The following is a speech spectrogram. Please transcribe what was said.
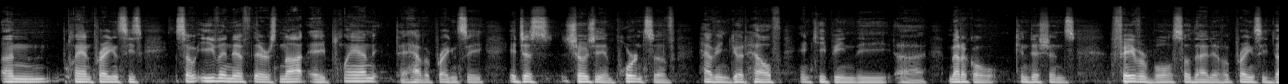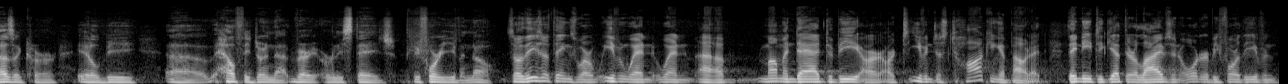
unplanned pregnancies. So even if there's not a plan to have a pregnancy, it just shows you the importance of having good health and keeping the uh, medical conditions favorable so that if a pregnancy does occur, it'll be uh, healthy during that very early stage before you even know. So these are things where even when, when uh, mom and dad to be are, are even just talking about it, they need to get their lives in order before they even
